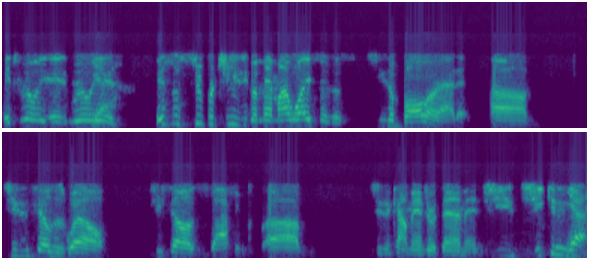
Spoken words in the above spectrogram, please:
It's really, it really yeah. is. This is super cheesy, but man, my wife is a she's a baller at it. Um, she's in sales as well. She sells staffing. Um, she's an account manager with them, and she she can yeah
